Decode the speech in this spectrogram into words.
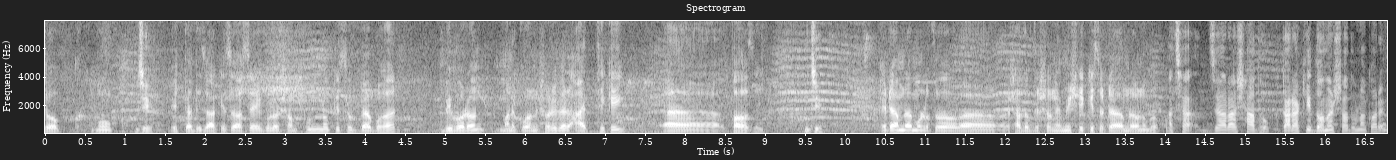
চোখ মুখ জি। ইত্যাদি যা কিছু আছে এগুলো সম্পূর্ণ কিছু ব্যবহার বিবরণ মানে কোরআন শরীফের আয় থেকেই পাওয়া যায়। জি। এটা আমরা মূলত সাধকদের সঙ্গে মিশে কিছুটা আমরা অনুভব করি। আচ্ছা যারা সাধক তারা কি দমের সাধনা করেন?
